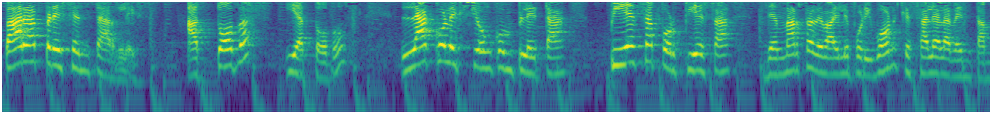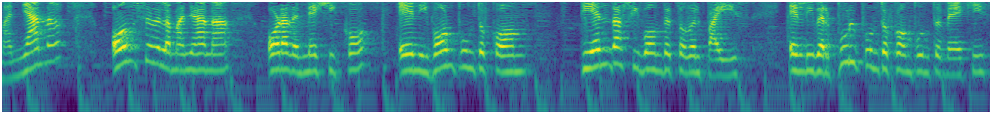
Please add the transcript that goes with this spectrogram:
para presentarles a todas y a todos la colección completa, pieza por pieza, de Marta de Baile por Ivonne, que sale a la venta mañana, 11 de la mañana, hora de México, en ivonne.com, tiendas Ivonne de todo el país, en liverpool.com.mx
